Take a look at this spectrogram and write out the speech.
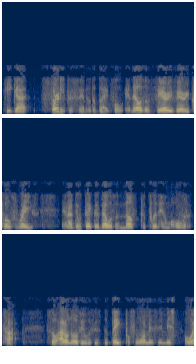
he got 30% of the black vote, and that was a very, very close race. And I do think that that was enough to put him over the top. So I don't know if it was his debate performance in Michigan or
